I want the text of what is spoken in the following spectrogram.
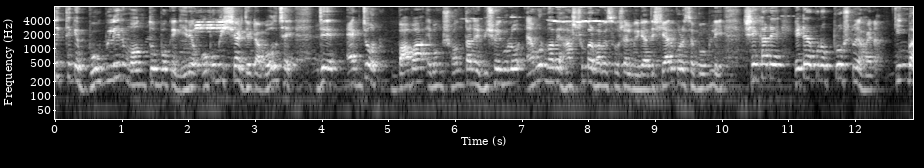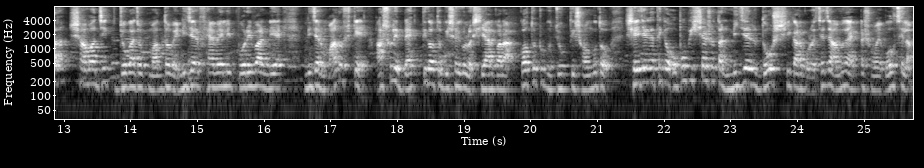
অন্যদিক থেকে বুবলির মন্তব্যকে ঘিরে অপবিশ্বাস যেটা বলছে যে একজন বাবা এবং সন্তানের বিষয়গুলো এমনভাবে হাস্যকরভাবে সোশ্যাল মিডিয়াতে শেয়ার করেছে বুবলি, সেখানে এটার কোনো প্রশ্নই হয় না। কিংবা সামাজিক যোগাযোগ মাধ্যমে নিজের ফ্যামিলি, পরিবার নিয়ে নিজের মানুষকে আসলে ব্যক্তিগত বিষয়গুলো শেয়ার করা কতটুকু যুক্তিসঙ্গত, সেই জায়গা থেকে অপবিশ্বাসও তার নিজের দোষ স্বীকার করেছে যে আমিও একটা সময় বলছিলাম।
